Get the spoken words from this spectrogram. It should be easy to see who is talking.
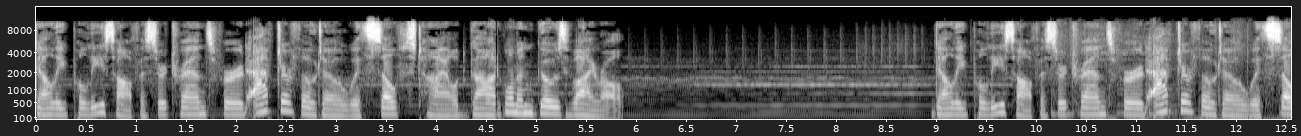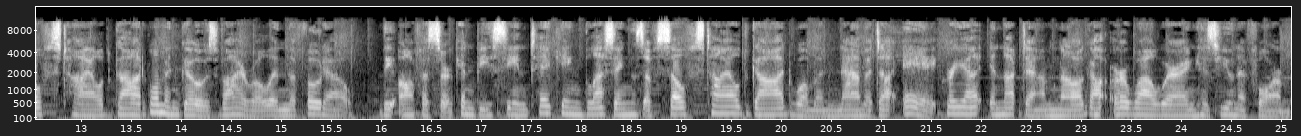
Speaker 1: Delhi police officer transferred after photo with self-styled god woman goes viral. Delhi police officer transferred after photo with self-styled god woman goes viral in the photo, the officer can be seen taking blessings of self-styled god woman Namita Agria in Uttamnagar while wearing his uniform.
